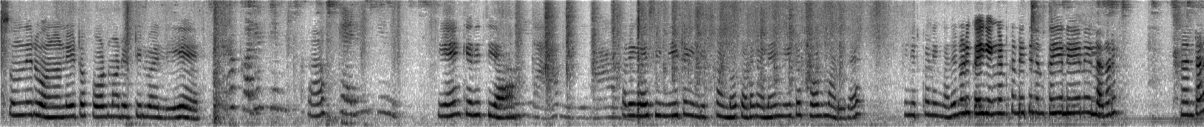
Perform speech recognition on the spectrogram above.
ಸುಮ್ಮನಿರು ನಾನು ನೀಟಾಗಿ ಫೋಲ್ಡ್ ಮಾಡಿ ಇಟ್ಟಿಲ್ವಾ ಇಲ್ಲಿ? ಆ? ಏನ್ ಕೆರಿತೀಯಾ ನೋಡಿ ಗೈಸ್ ಹಿಂಗೆ ನೀಟಾಗಿ ಹಿಂಗೆ ಇಟ್ಕೊಂಡು ತೊಡೆ ಹಿಂಗೆ ನೀಟಾಗಿ ಫೋಲ್ಡ್ ಮಾಡಿದ್ರೆ ಹಿಂಗೆ ಇಟ್ಕೊಂಡು ಹಿಂಗೆ ಅಂದರೆ ನೋಡಿ ಕೈಗೆ ಹೆಂಗೆ ಅಂಟ್ಕೊಂಡೈತೆ ನನ್ನ ಕೈಯಲ್ಲಿ ಏನೂ ಇಲ್ಲ. ನೋಡಿ. ನಂತರ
